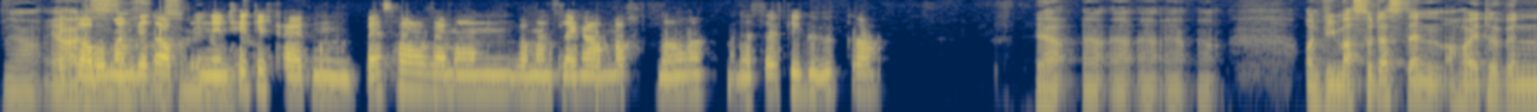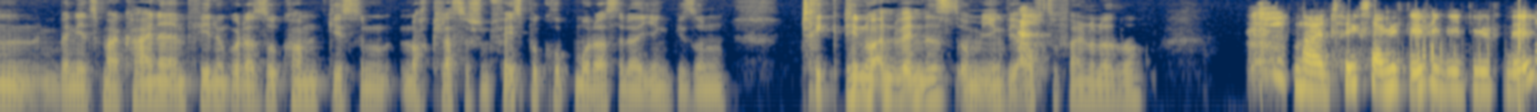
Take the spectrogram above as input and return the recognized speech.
Ja, Ich ja, das glaube, man doch, wird auch in den gut. Tätigkeiten besser, wenn man, wenn man es länger macht. Ne? Man ist sehr viel geübter. Ja, ja, ja, ja, ja. Und wie machst du das denn heute, wenn, wenn jetzt mal keine Empfehlung oder so kommt? Gehst du noch klassisch in Facebook-Gruppen oder hast du da irgendwie so einen Trick, den du anwendest, um irgendwie aufzufallen oder so? Nein, Tricks habe ich definitiv nicht.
